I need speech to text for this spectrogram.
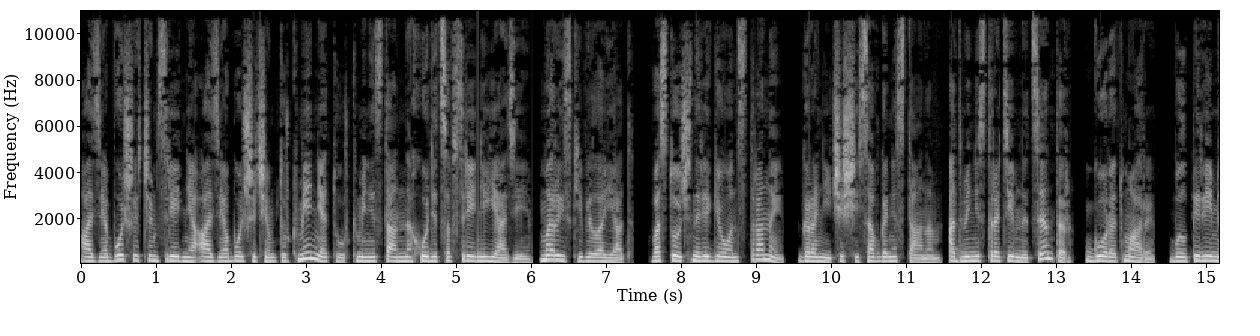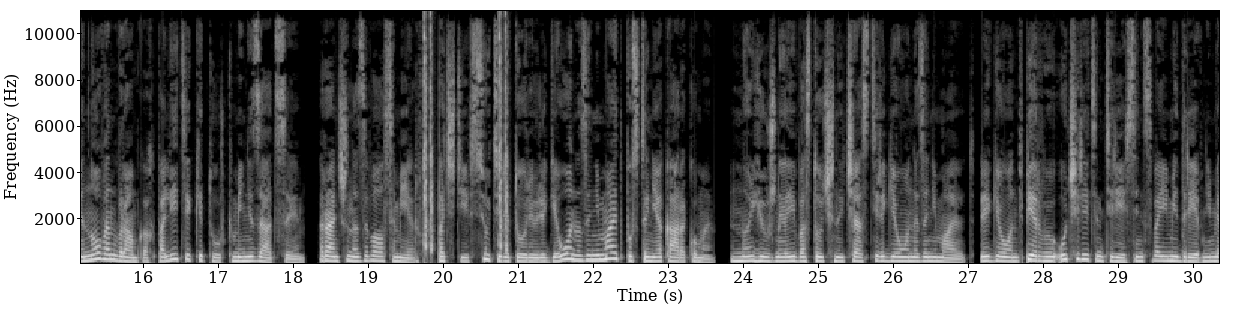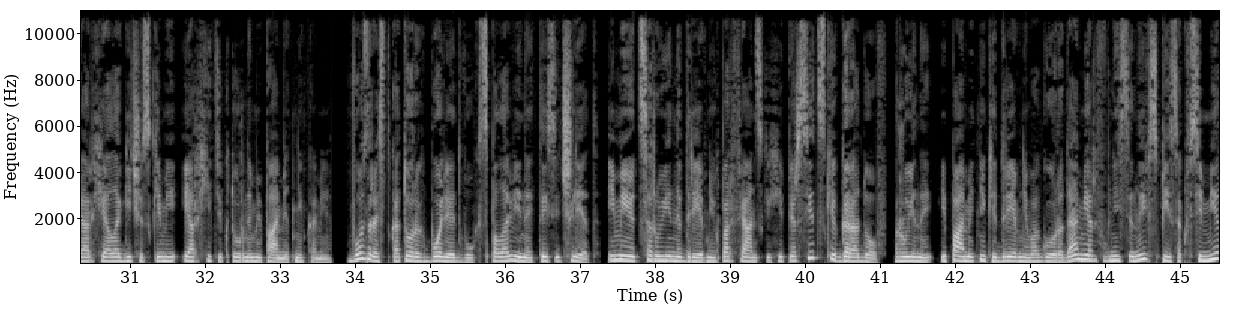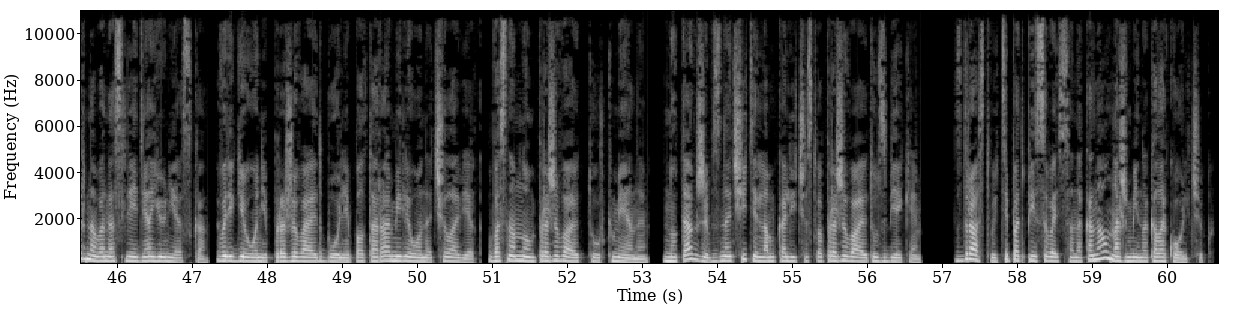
Азия больше, чем Средняя Азия больше, чем Туркмения. Туркменистан находится в Средней Азии. Марийский вилаят, восточный регион страны, граничащий с Афганистаном. Административный центр, город Мары, был переименован в рамках политики туркменизации. Раньше назывался Мерв. Почти всю территорию региона занимает пустыня Каракумы. Но южная и восточные части региона занимают. Регион в первую очередь интересен своими древними археологическими и архитектурными памятниками, возраст которых более двух с половиной тысяч лет. Имеются руины древних парфянских и персидских городов. Руины и памятники древнего города Мерв внесены в список всемирного наследия ЮНЕСКО. В регионе проживает более полтора миллиона человек. В основном проживают туркмены но также в значительном количестве проживают узбеки. Здравствуйте подписывайся на канал нажми на колокольчик.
